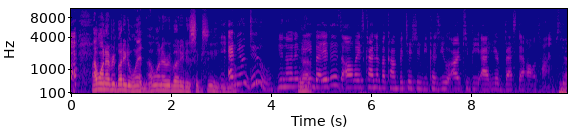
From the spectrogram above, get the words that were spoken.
I want everybody to win. I want everybody to succeed. you and know? you do. You know what I Yeah. mean? But it is always kind of a competition because you are to be at your best at all times. yeah.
